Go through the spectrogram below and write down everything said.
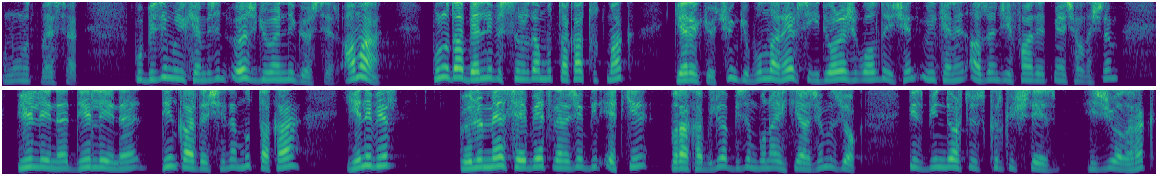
bunu unutma Esfert. Bu bizim ülkemizin özgüvenini gösterir. Ama bunu da belli bir sınırda mutlaka tutmak gerekiyor. Çünkü bunlar hepsi ideolojik olduğu için ülkenin az önce ifade etmeye çalıştım. Birliğine, dirliğine, din kardeşliğine mutlaka yeni bir bölünmeye sebebiyet verecek bir etki bırakabiliyor. Bizim buna ihtiyacımız yok. Biz 1443'teyiz hicri olarak.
